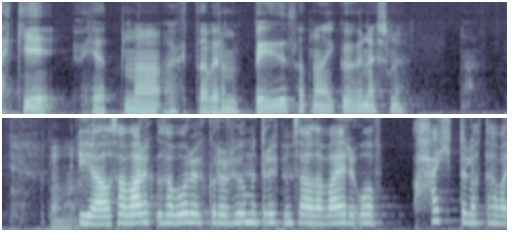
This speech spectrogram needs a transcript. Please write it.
ekki hérna hægt að vera með byggð þarna í Gufinesnu Já, það, var, það voru ykkurar hugmyndur upp um það að það væri of hættulegt að hafa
